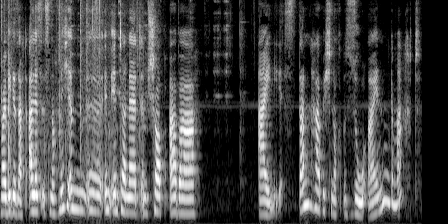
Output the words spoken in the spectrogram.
Weil wie gesagt, alles ist noch nicht im, äh, im Internet, im Shop, aber einiges. Dann habe ich noch so einen gemacht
